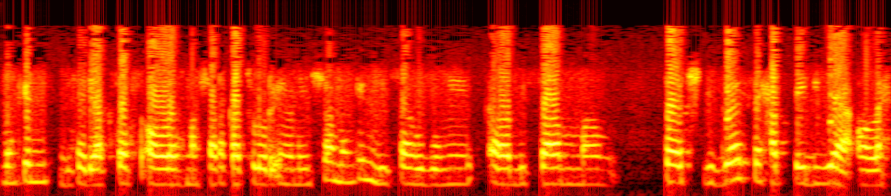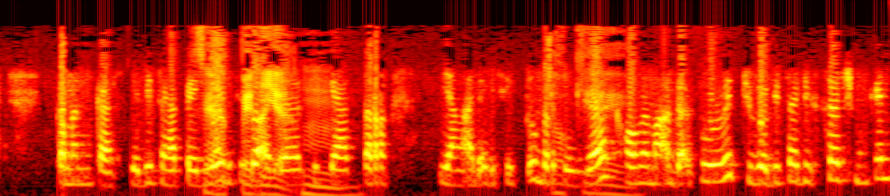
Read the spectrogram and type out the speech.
mungkin bisa diakses oleh masyarakat seluruh Indonesia mungkin bisa hubungi, eh, bisa search juga Sehatpedia oleh Kemenkes. Jadi Sehatpedia, di situ Sehatpedia, ada hmm. psikiater yang ada di situ bertugas. Oke. Kalau memang agak sulit juga bisa di search mungkin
